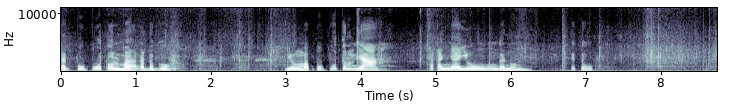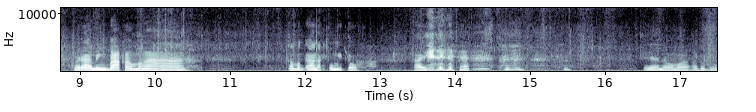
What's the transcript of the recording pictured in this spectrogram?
nagpuputol mga kadugo. Yung mapuputol niya, sa kanya yung ganun. Ito. Maraming bakang mga kamag-anak kong ito. Ay. Ayan o mga kadugo.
